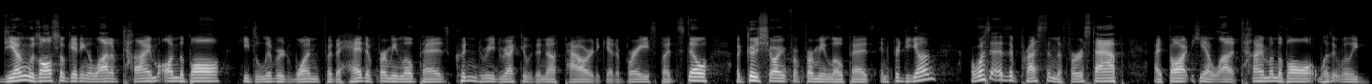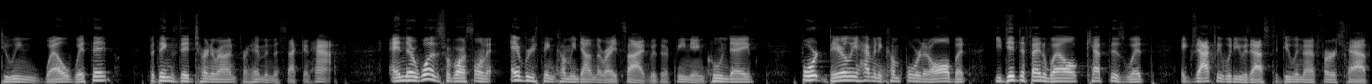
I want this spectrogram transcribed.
De Jong was also getting a lot of time on the ball. He delivered one for the head of Fermin Lopez, couldn't redirect it with enough power to get a brace, but still a good showing from Fermin Lopez. And for De Jong, I wasn't as impressed in the first half. I thought he had a lot of time on the ball, wasn't really doing well with it, but things did turn around for him in the second half. And there was for Barcelona everything coming down the right side with Raphinha and Koundé. Fort barely having to come forward at all, but he did defend well, kept his width, exactly what he was asked to do in that first half.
